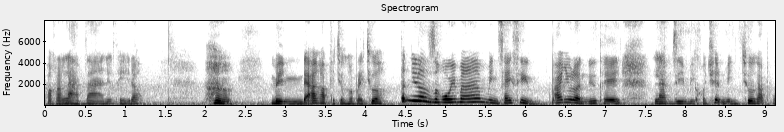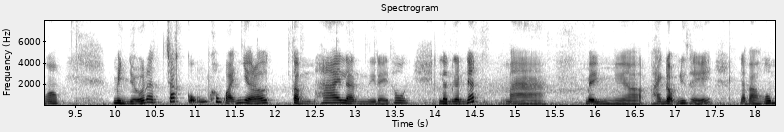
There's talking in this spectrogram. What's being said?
hoặc là làm ra như thế đâu. Mình đã gặp phải trường hợp này chưa? Tất nhiên là rồi mà, mình say xỉn bao nhiêu lần như thế, làm gì mình có chuyện mình chưa gặp, đúng không? Mình nhớ là chắc cũng không quá nhiều đâu, tầm hai lần gì đấy thôi. Lần gần nhất mà mình ờ, hành động như thế là vào hôm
